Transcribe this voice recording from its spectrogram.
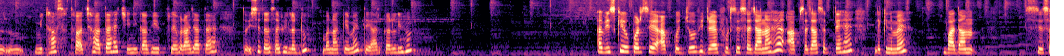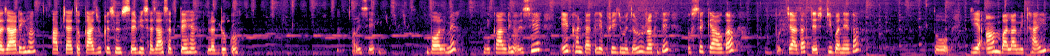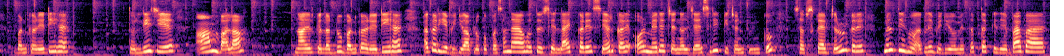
मिठास थोड़ा अच्छा आता है, चीनी का भी फ्लेवर आ जाता है। तो इसी तरह सभी लड्डू बना के मैं तैयार कर ली हूँ। अब इसके ऊपर से आपको जो भी ड्राई फ्रूट से सजाना है, आप सजा सकते हैं। लेकिन मैं बादाम से सजा रही हूँ। आप चाहे तो काजू किशमिश से भी सजा सकते हैं, लड्डू को। और इसे एक बॉल में निकाल रही हूँ। इसे एक घंटा के लिए फ्रिज में ज़रूर रख दे। उससे क्या होगा, ज़्यादा टेस्टी बनेगा। तो ये आम वाला मिठाई बनकर रेडी है। तो लीजिए आम वाला नारियल के लड्डू बनकर रेडी है। अगर ये वीडियो आप लोग को पसंद आया हो तो इसे लाइक करें शेयर करें और मेरे चैनल जयश्री किचन क्वीन को सब्सक्राइब ज़रूर करें। मिलती हूँ अगले वीडियो में। तब तक के लिए बाय बाय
